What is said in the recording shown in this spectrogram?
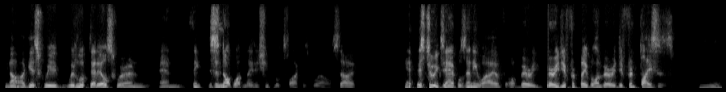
you know I guess we we looked at elsewhere and and think this is not what leadership looks like as well. So yeah, there's two examples anyway of, of very very different people in very different places. Mm.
